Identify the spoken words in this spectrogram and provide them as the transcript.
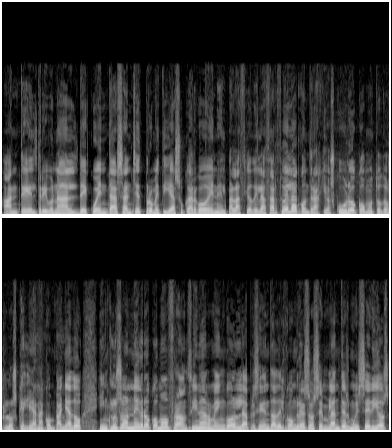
ante el Tribunal de Cuentas, Sánchez prometía su cargo en el Palacio de la Zarzuela con traje oscuro, como todos los que le han acompañado, incluso negro como Francina Armengol, la presidenta del Congreso, semblantes muy serios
